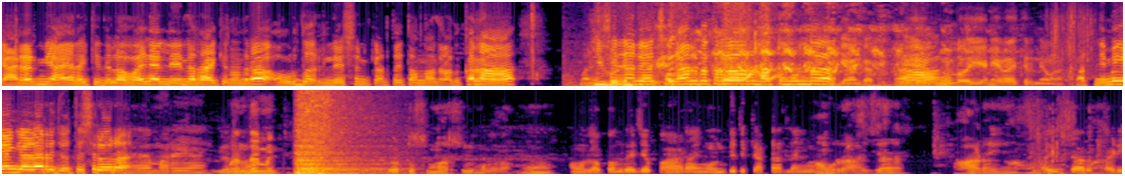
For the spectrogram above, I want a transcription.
ಯಾರ್ಯಾರ ನೀ ಯಾರ ಹಾಕಿದಿಲ್ಲ ಹೊಳ್ಳಿ ಅಲ್ಲಿ ಏನಾರ ಹಾಕಿದಂದ್ರ ಅವ್ರದ್ದು ರಿಲೇಷನ್ ಕೆಡ್ತೈತ ಅಂದ್ರ. ಅದಕ್ಕ ನಾ ಮನುಷ್ಯರ ಚಲೋ ಇರ್ಬೇಕಲ್ಲ ಅವ್ರ ಮತ್ ಮುಂದ. ಹಾ, ಹಂಗ್- ಏನ್ ಹೇಳತ್ತೀರಿ ನೀವು? ಮತ್ ನಿಮಗ್ ಹೆಂಗ್ ಹೇಳ್ಯಾರ ಜ್ಯೋತಿಷ್ರಿ ಅವ್ರ? ಒಟ್ಟು ಸುಮಾರು ಸುಳ್ಳು ಮಗದ ಅವ್ನ ಲಪಂಗ್ ರಾಜ ಪಾಡ ಅವ್ನ್ಕಿತ ಕೆಟ್ಟ ಆದ್ಲ ಇವ. ಅವ್ ರಾಜ ಐದ್ ಸಾವಿರ ಕಡಿ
